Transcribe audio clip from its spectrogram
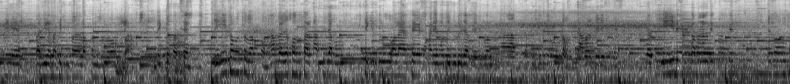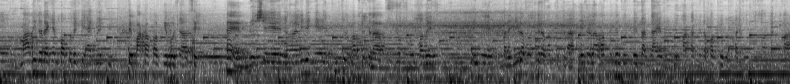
বাজিকা পাখি করার লক্ষণগুলো আপনি দেখতে পাচ্ছেন। যে এই সমস্ত লক্ষণ, আমরা যখন তার কাছে যাব, সে কিন্তু অনায়াসে হাড়ের মধ্যে ঢুকে যাবে এবং তখন আবার বেড়ে যাবে। যাতে এই দেখেন দেখতে পাচ্ছেন? এবং মাদিটা দেখেন কত বেশি অ্যাগ্রেসিভ সে পাকা ফলকে বসে আছে হ্যাঁ? সে নিজেকে কিছু ভাবতেছে না যে মানে নিরাপদ সেটা না। এটা না ভাবতে কিন্তু তার গায়ে পাকা সেটা ফলকে বসে থাকে না।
